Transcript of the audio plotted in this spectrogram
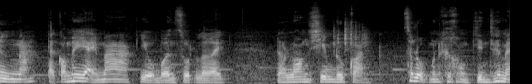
นึงนะ แต่ก็ไม่ใหญ่มากอยู่บนสุดเลย เดี๋ยวลองชิมดูก่อน สรุปมันคือของกินใช่ไหม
